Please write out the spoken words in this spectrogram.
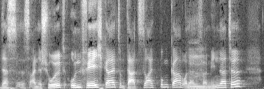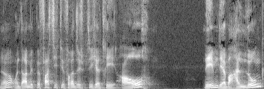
dass es eine Schuldunfähigkeit zum Tatzeitpunkt gab oder eine mhm. verminderte. Ne? Und damit befasst sich die forensische Psychiatrie auch neben der Behandlung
